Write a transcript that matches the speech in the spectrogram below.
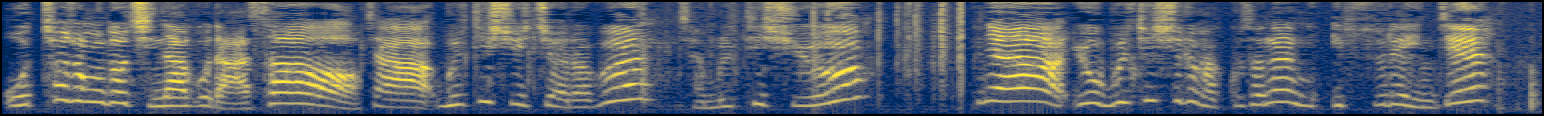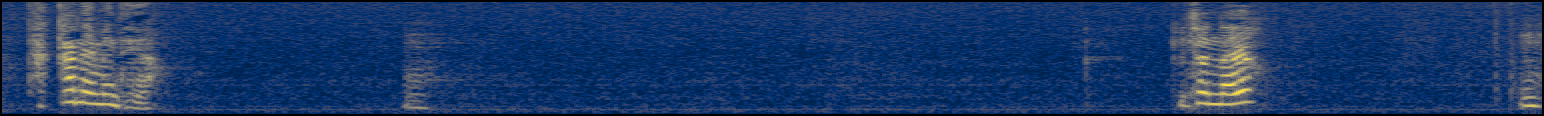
5초 정도 지나고 나서 자 물티슈 있죠 여러분? 자 물티슈 그냥 요 물티슈를 갖고서는 입술에 이제 닦아내면 돼요. 음. 괜찮나요? 응.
